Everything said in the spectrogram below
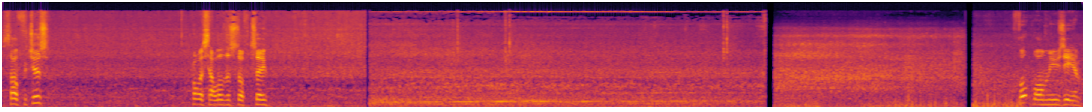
Selfridges. Probably sell other stuff too. Football Museum.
